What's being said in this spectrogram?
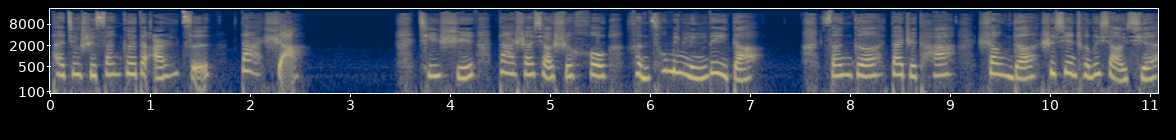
他就是三哥的儿子大傻。其实大傻小时候很聪明伶俐的，三哥带着他上的是县城的小学，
